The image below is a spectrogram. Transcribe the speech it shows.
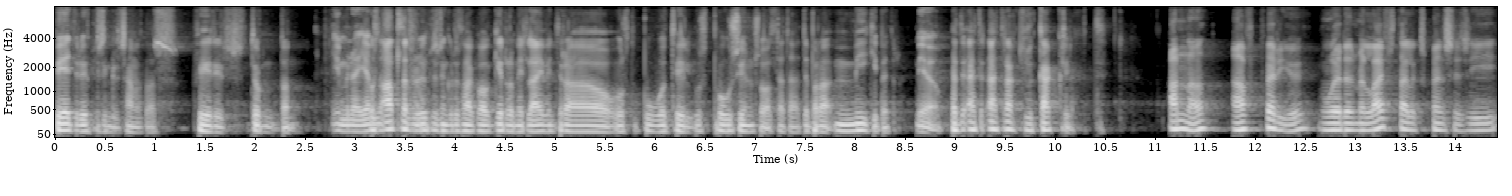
betri upplýsingar sannast fyrir stjórnundan ég meina, Þú ég veist, allar þessar upplýsingur um það hvað gerir á milli ævintýra og búa til potions og allt þetta, þetta er bara mikið betra. Þetta, þetta, þetta er actually gaglegt annað, af hverju nú er þeir með lifestyle expenses í,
